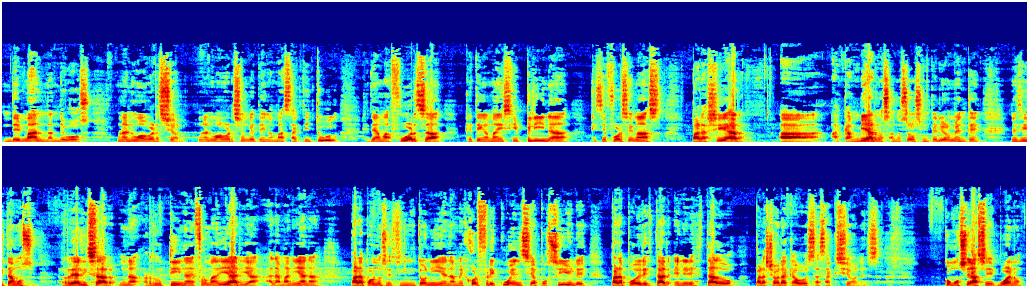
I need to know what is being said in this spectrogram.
demandan de vos una nueva versión, una nueva versión que tenga más actitud, que tenga más fuerza, que tenga más disciplina, que se esfuerce más. Para llegar a, cambiarnos a nosotros interiormente, necesitamos realizar una rutina de forma diaria a la mañana para ponernos en sintonía, en la mejor frecuencia posible, para poder estar en el estado para llevar a cabo esas acciones. ¿Cómo se hace? Bueno,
